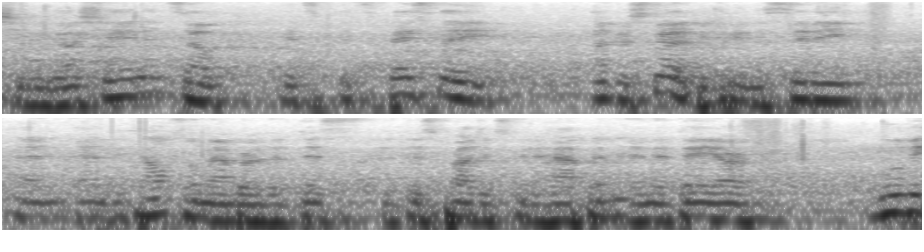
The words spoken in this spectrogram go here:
she negotiated. So it's it's basically understood between the city and, and the council member that this that this project's going to happen and that they are moving.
